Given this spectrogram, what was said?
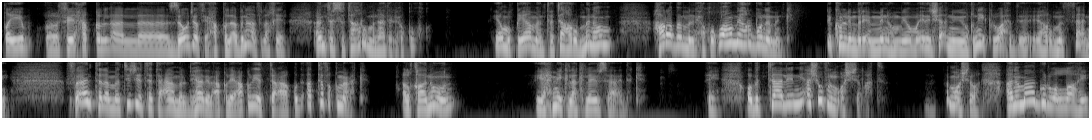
طيب في حق ال- ال- الزوجة وفي حق الأبناء في الأخير. أنت ستهرب من هذه الحقوق. يوم القيامة أنت تهرب منهم هربا من الحقوق وهم يهربون منك. لكل امرئ منهم يومئذ شأن يغنيك الواحد يهرب من الثاني. فأنت لما تجي تتعامل بهذه العقلية عقلية التعاقد أتفق معك. القانون يحميك لكن لا يساعدك. إيه؟ وبالتالي أني أشوف المؤشرات. المؤشرات. أنا ما أقول والله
